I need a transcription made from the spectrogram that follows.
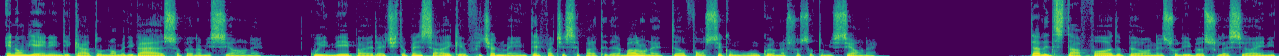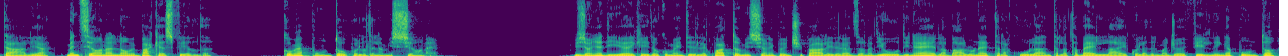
e non viene indicato un nome diverso per la missione, quindi pare lecito pensare che ufficialmente facesse parte della Balunet o fosse comunque una sua sottomissione. David Stafford, però, nel suo libro sull'SOE in Italia, menziona il nome Bakersfield, come appunto quello della missione. Bisogna dire che i documenti delle quattro missioni principali della zona di Udine, la Balunet, la Coolant, la Tabella e quella del maggiore Fielding, appunto,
